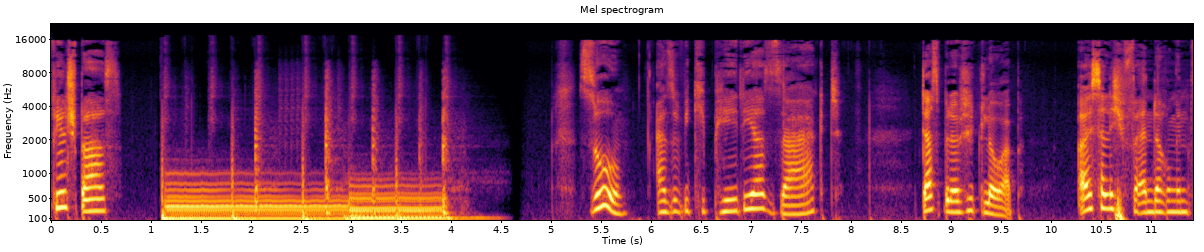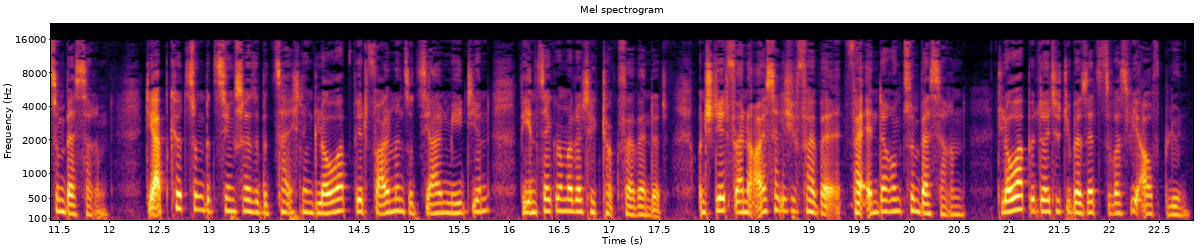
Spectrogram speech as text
Viel Spaß! So, also Wikipedia sagt, das bedeutet Glow Up. Äußerliche Veränderungen zum Besseren. Die Abkürzung bzw. Bezeichnung Glow Up wird vor allem in sozialen Medien wie Instagram oder TikTok verwendet und steht für eine äußerliche Ver Veränderung zum Besseren. Glow Up bedeutet übersetzt sowas wie aufblühen.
